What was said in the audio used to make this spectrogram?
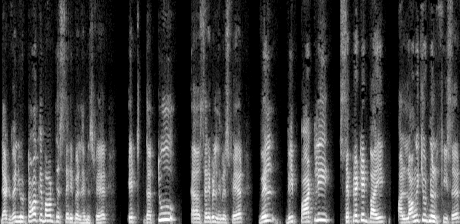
that when you talk about this cerebral hemisphere, it the two uh, cerebral hemisphere will be partly separated by a longitudinal fissure.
